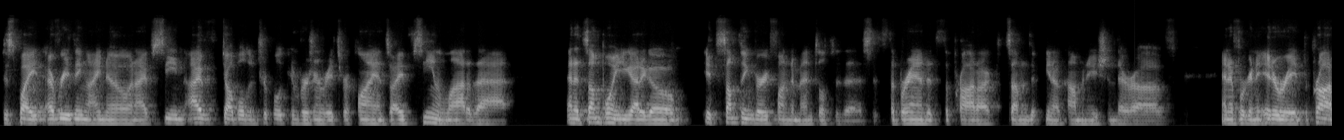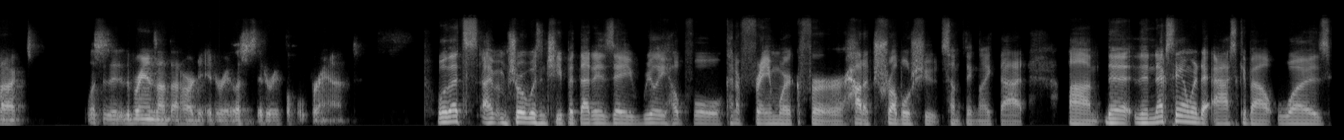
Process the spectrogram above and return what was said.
despite everything I know. And I've seen, I've doubled and tripled conversion rates for clients. So I've seen a lot of that. And at some point you got to go, it's something very fundamental to this. It's the brand, it's the product, some, you know, combination thereof. And if we're going to iterate the product, let's just, the brand's not that hard to iterate. Let's just iterate the whole brand. Well, that's, I'm sure it wasn't cheap, but that is a really helpful kind of framework for how to troubleshoot something like that. Um, the, the next thing I wanted to ask about was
